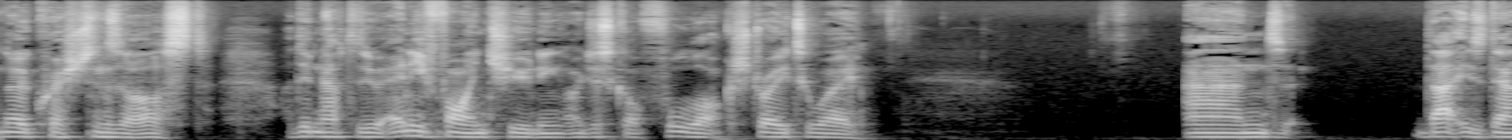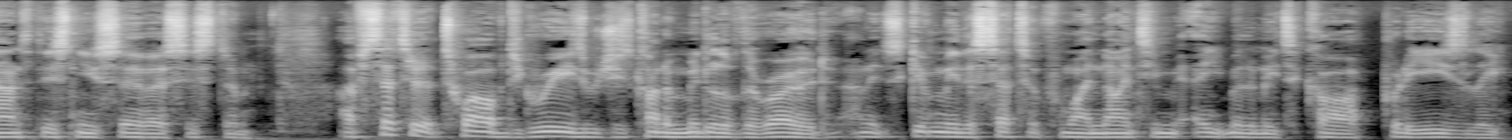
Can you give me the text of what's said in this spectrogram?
no questions asked. I didn't have to do any fine tuning. I just got full lock straight away. And that is down to this new servo system. I've set it at 12 degrees, which is kind of middle of the road, and it's given me the setup for my 98mm car pretty easily.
